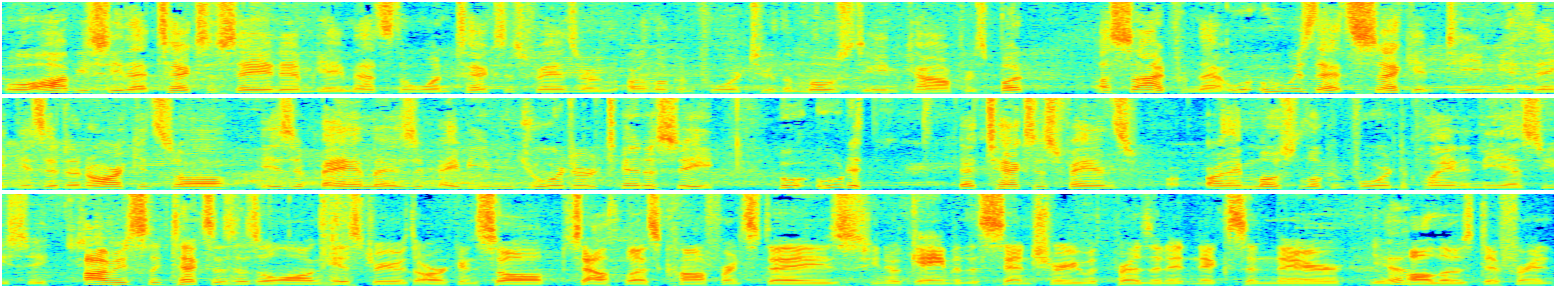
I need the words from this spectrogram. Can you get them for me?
Well, obviously that Texas A&M game, that's the one Texas fans are, are looking forward to the most in conference. But aside from that, wh- who is that second team you think? Is it an Arkansas? Is it Bama? Is it maybe even Georgia or Tennessee? Who, who do Texas fans are they most looking forward to playing in the SEC? Obviously, Texas has a long history with Arkansas, Southwest Conference days, you know, game of the century with President Nixon there, Yeah. all those different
